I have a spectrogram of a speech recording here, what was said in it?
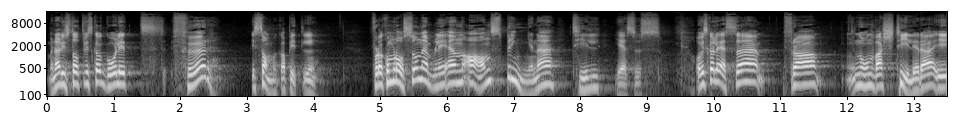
Men jeg har lyst til at vi skal gå litt før i samme kapittel. For da kommer det også nemlig en annen springende til Jesus. Og Vi skal lese fra noen vers tidligere i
